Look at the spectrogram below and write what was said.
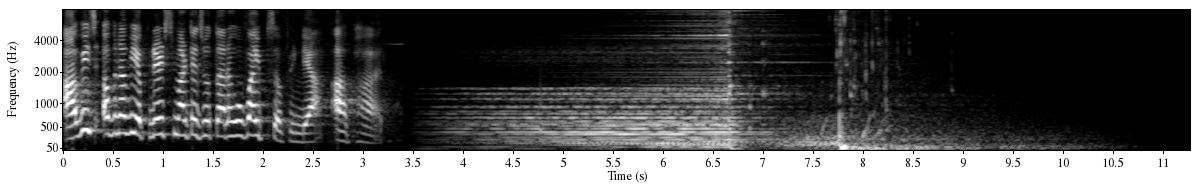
આવી જ અવનવી અપડેટ્સ માટે જોતા રહો વાઇબ્સ ઓફ ઇન્ડિયા આભાર.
